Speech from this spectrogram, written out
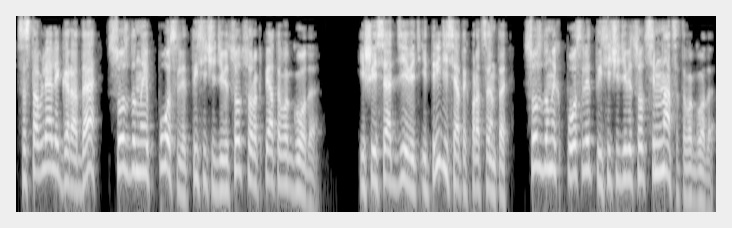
составляли города, созданные после 1945 года, и 69,3% созданных после 1917 года.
